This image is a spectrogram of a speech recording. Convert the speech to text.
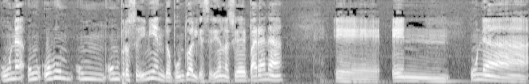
una, un- hubo un, procedimiento puntual que se dio en la ciudad de Paraná en una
